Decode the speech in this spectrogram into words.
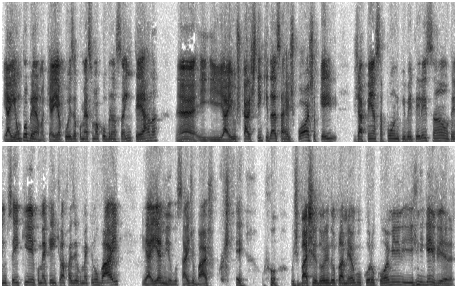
E aí é um problema, que aí a coisa começa uma cobrança interna, né? E, e aí os caras têm que dar essa resposta, porque aí já pensa, pô, ano que vem tem eleição, tem não sei o quê, como é que a gente vai fazer, como é que não vai. E aí, amigo, sai de baixo, porque os bastidores do Flamengo, o couro come e ninguém vê, né?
